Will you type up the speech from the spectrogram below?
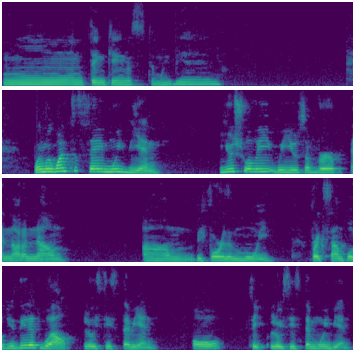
Mm, thinking, lo hiciste muy bien. When we want to say muy bien, usually we use a verb and not a noun um, before the muy. For example, you did it well, lo hiciste bien. O, sí, lo hiciste muy bien.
